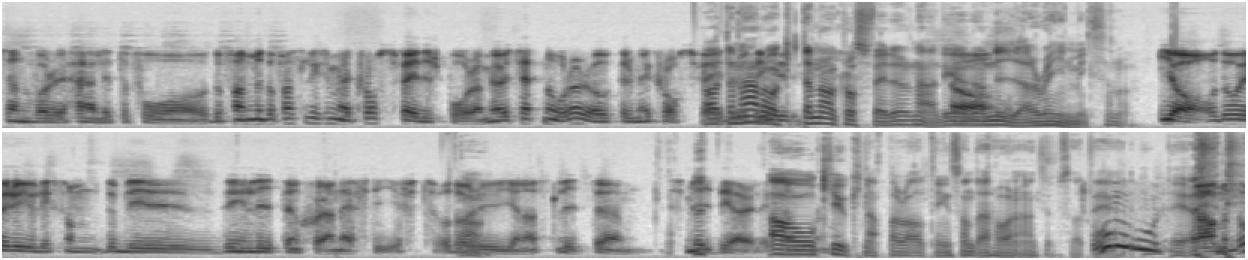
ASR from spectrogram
sen var det härligt att få, då, fann, men då fanns det liksom inga crossfaders på dem. Jag har ju sett några rotary med crossfader. Ja, den här, är har, ju- den har crossfader den här, det är Ja. den nya Rain-mixen då. Ja, och då är det ju liksom, det blir, det är en liten skön eftergift. Och då Ja. är det ju genast lite smidigare liksom. Ja, och Q-knappar och allting sånt där har den typ så att det, Oh, det, Ja, men då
